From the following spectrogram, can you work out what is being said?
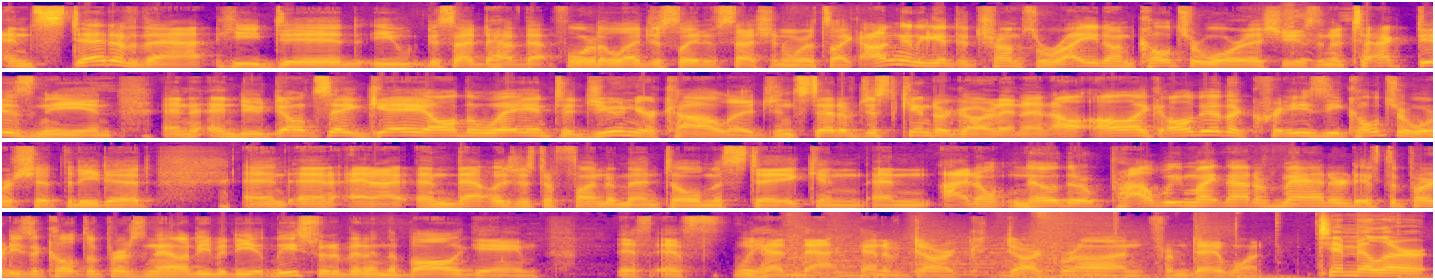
Instead of that, he did, he decided to have that Florida legislative session where it's like, I'm going to get to Trump's right on culture war issues and attack Disney and and and do don't say gay all the way into junior college instead of just kindergarten and all, all like all the other crazy culture war shit that he did, and and and I and that was just a fundamental mistake and and I don't know that it probably might not have mattered if the party's a cult of personality, but he at least would have been in the ball game if if we had that kind of dark dark Ron from day one. Tim Miller,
